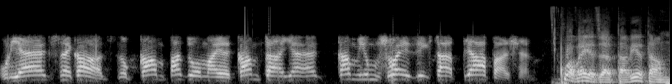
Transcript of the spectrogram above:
un jēgas nekādas. Nu, kam padomājiet, kam tā jēga, kam jums vajadzīgs tā pļāpāšana? Ko vajadzētu tā vietām?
